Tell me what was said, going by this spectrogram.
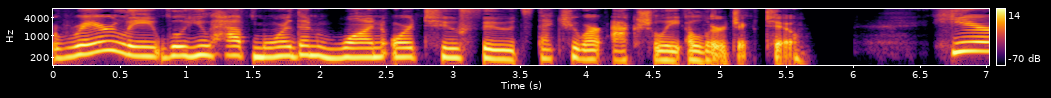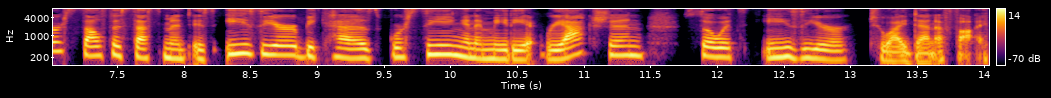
rarely will you have more than one or two foods that you are actually allergic to. Here, self assessment is easier because we're seeing an immediate reaction, so it's easier to identify.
